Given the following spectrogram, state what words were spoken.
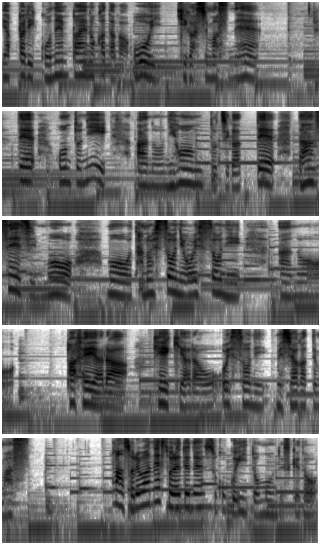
やっぱりご年配の方が多い気がしますね。で本当にあの日本と違って男性陣ももう楽しそうに美味しそうにあのパフェやらケーキやらを美味しそうに召し上がってます。まあそれはねそれでねすごくいいと思うんですけど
